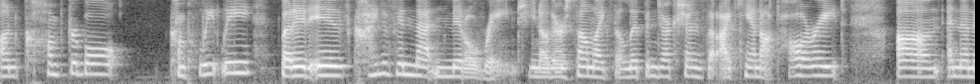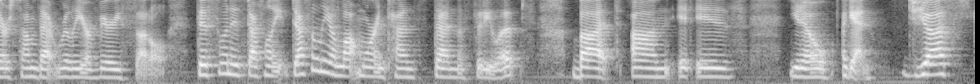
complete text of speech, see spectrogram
uncomfortable completely, but it is kind of in that middle range. You know, there's some like the lip injections that I cannot tolerate. Um, and then there's some that really are very subtle. This one is definitely, definitely a lot more intense than the City Lips, but um, it is, you know, again, just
